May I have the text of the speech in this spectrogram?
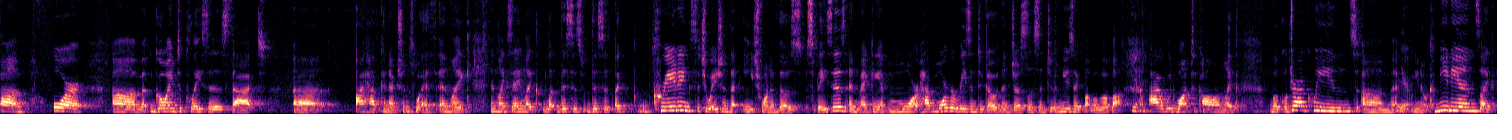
Um, or um, going to places that uh, I have connections with and like and like saying like this is this is like creating situations at each one of those spaces and making it more have more of a reason to go than just listen to a music blah blah blah blah. Yeah. I would want to call on like local drag queens, um, yeah. you know, comedians. Like,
